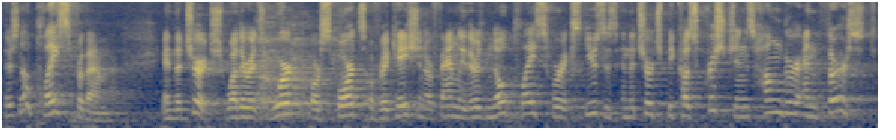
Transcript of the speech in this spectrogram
there's no place for them in the church. Whether it's work or sports or vacation or family, there's no place for excuses in the church because Christians hunger and thirst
